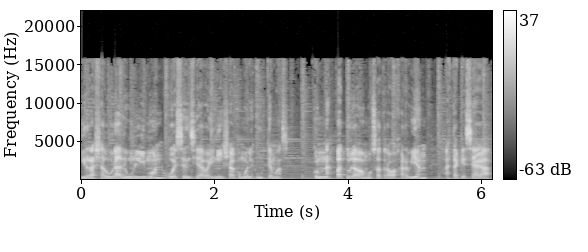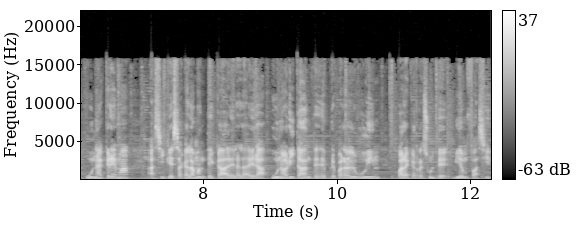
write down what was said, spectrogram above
y ralladura de un limón o esencia de vainilla como les guste más. Con una espátula vamos a trabajar bien hasta que se haga una crema, así que saca la manteca de la heladera una horita antes de preparar el budín para que resulte bien fácil.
